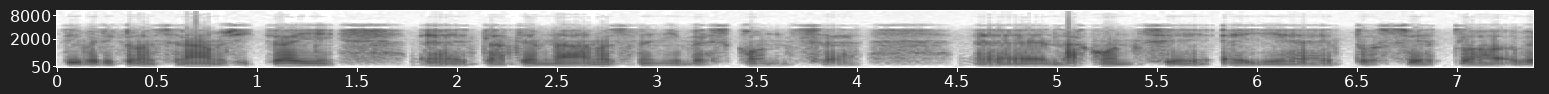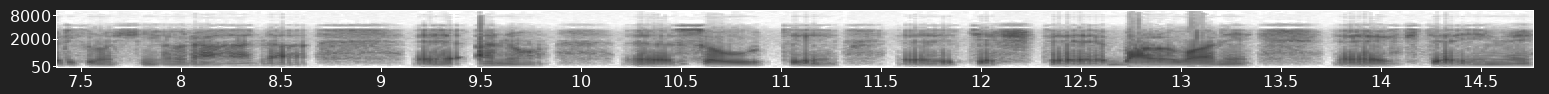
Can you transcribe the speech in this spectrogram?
ty velikonoce nám říkají, ta temná noc není bez konce. Eh, na konci je to světlo velikonočního rána. Eh, ano, eh, jsou ty těžké balvany, kterými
